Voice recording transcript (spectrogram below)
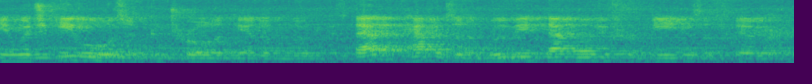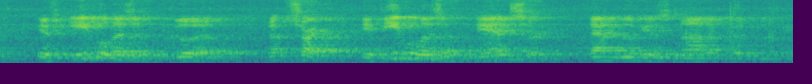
in which evil was in control at the end of the movie. If that happens in a movie, that movie for me is a failure. If evil isn't good, no, sorry, if evil isn't answered, that movie is not a good movie.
